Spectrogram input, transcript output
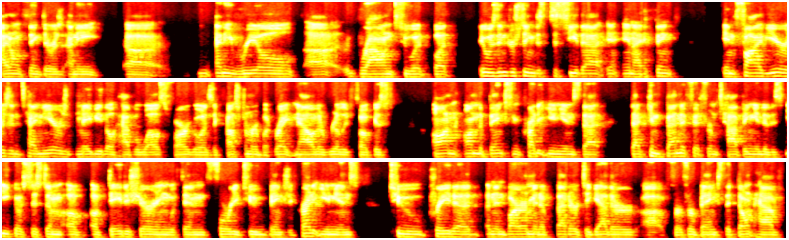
I don't think there was any uh, any real uh, ground to it. But it was interesting to, to see that, and, and, I think in five years, in 10 years, maybe they'll have a Wells Fargo as a customer. But right now, they're really focused on, on the banks and credit unions that, that can benefit from tapping into this ecosystem of, of data sharing within 42 banks and credit unions to create a, an environment of better together uh, for, for banks that don't have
